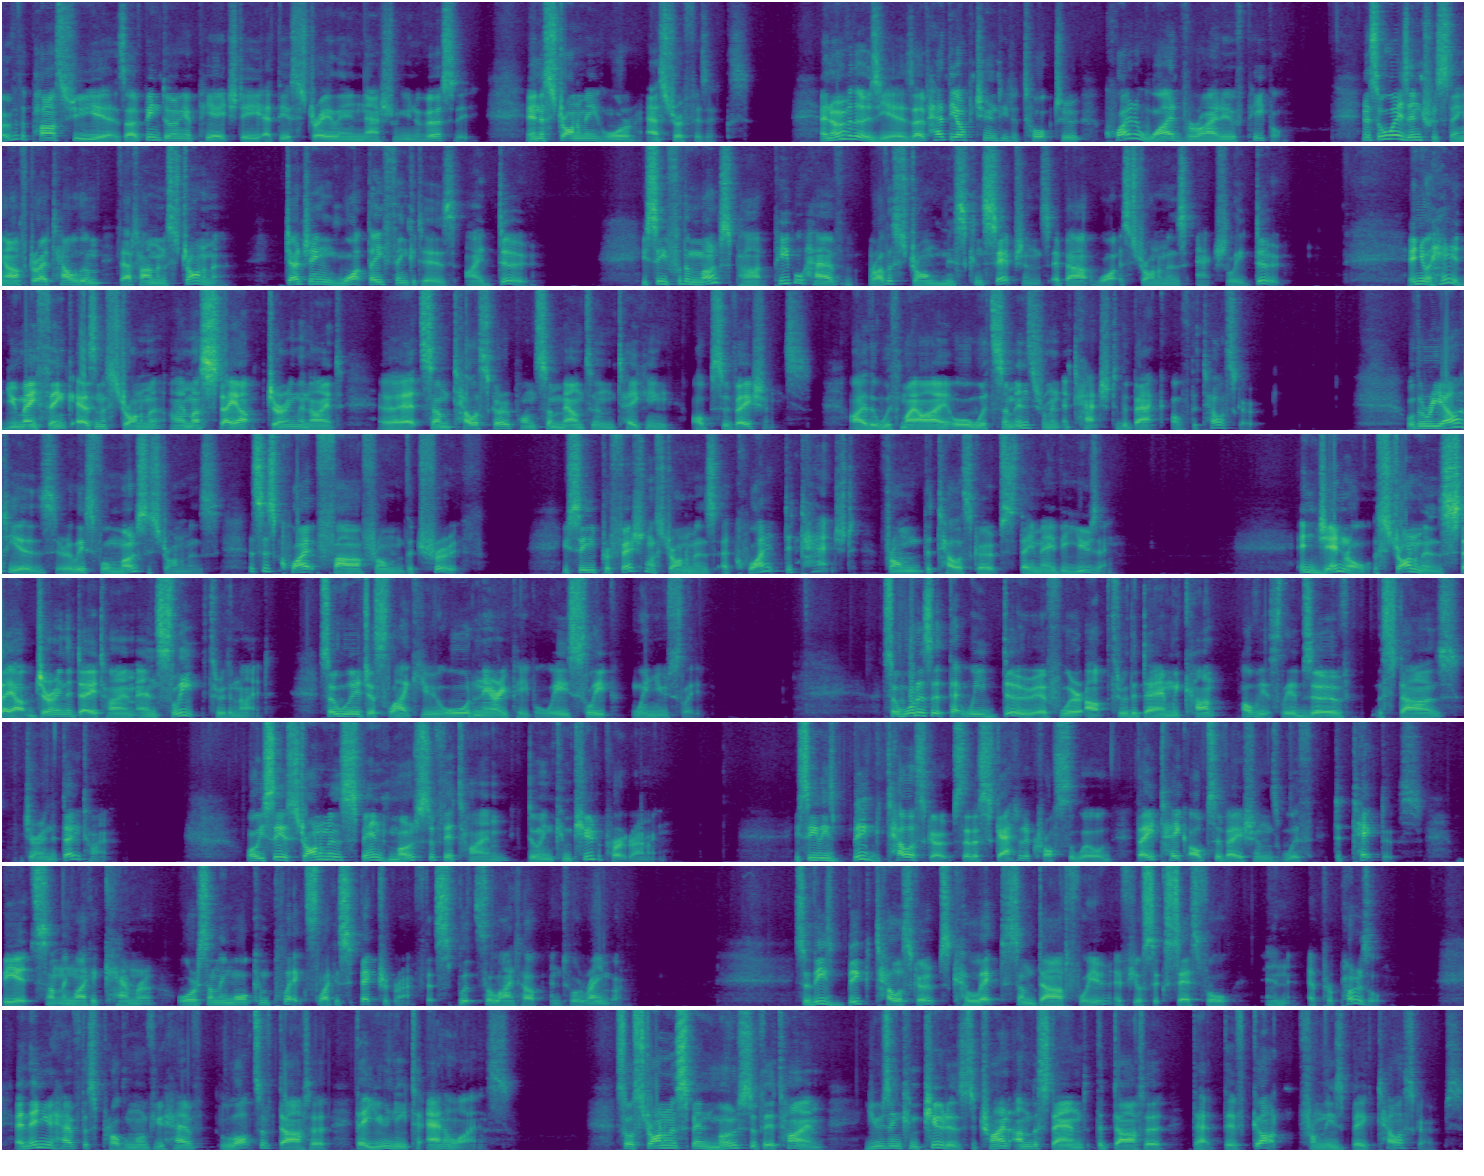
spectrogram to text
Over the past few years, I've been doing a PhD at the Australian National University in astronomy or astrophysics. And over those years, I've had the opportunity to talk to quite a wide variety of people. And it's always interesting after I tell them that I'm an astronomer, judging what they think it is I do. You see, for the most part, people have rather strong misconceptions about what astronomers actually do. In your head, you may think, as an astronomer, I must stay up during the night uh, at some telescope on some mountain taking observations, either with my eye or with some instrument attached to the back of the telescope. Well, the reality is, or at least for most astronomers, this is quite far from the truth. You see, professional astronomers are quite detached from the telescopes they may be using. In general, astronomers stay up during the daytime and sleep through the night. So we're just like you, ordinary people. We sleep when you sleep. So what is it that we do if we're up through the day and we can't obviously observe the stars during the daytime? Well, you see, astronomers spend most of their time doing computer programming. You see, these big telescopes that are scattered across the world, they take observations with detectors, be it something like a camera or something more complex like a spectrograph that splits the light up into a rainbow. So these big telescopes collect some data for you if you're successful in a proposal. And then you have this problem of you have lots of data that you need to analyze. So astronomers spend most of their time using computers to try and understand the data that they've got from these big telescopes.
